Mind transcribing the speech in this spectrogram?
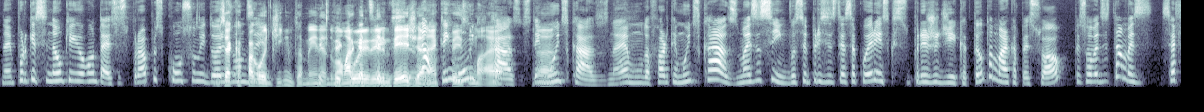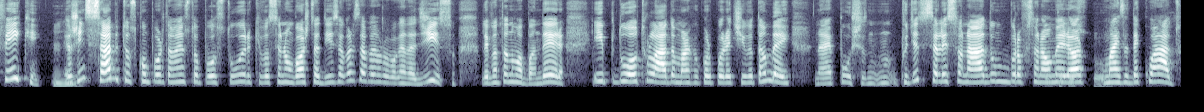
Né? Porque senão o que, que acontece? Os próprios consumidores Zeca dizer, Pagodinho também, né? De que uma marca de cerveja, não, né? tem que fez muitos uma, é, casos, tem é. muitos casos, né? Mundo afora tem muitos casos, mas assim, você precisa ter essa coerência, que isso prejudica tanto a marca pessoal, o pessoal vai dizer, tá, mas isso é fake. Uhum. A gente sabe teus comportamentos, tua postura, que você não gosta disso, agora você tá fazendo propaganda disso, levantando uma bandeira, e do outro lado a marca corporativa também, né? Puxa, podia ter selecionado um profissional Outra melhor, pessoa. mais adequado.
